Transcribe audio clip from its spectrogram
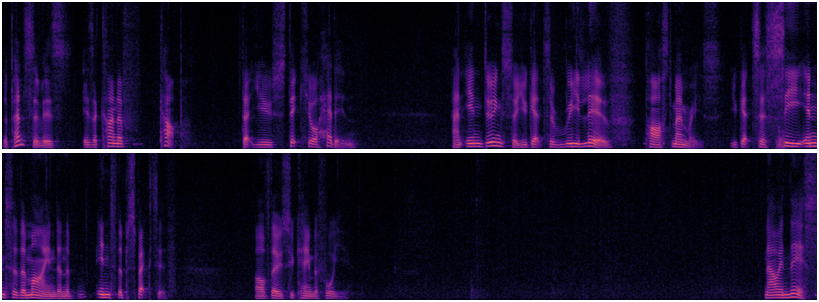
The Pensieve is, is a kind of cup that you stick your head in, and in doing so, you get to relive past memories. You get to see into the mind and the, into the perspective of those who came before you. Now, in this,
